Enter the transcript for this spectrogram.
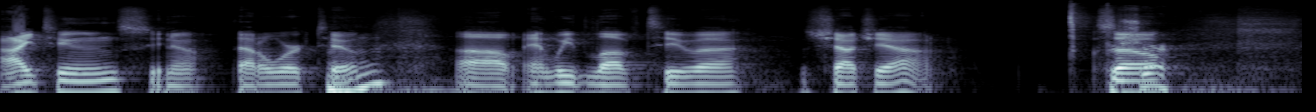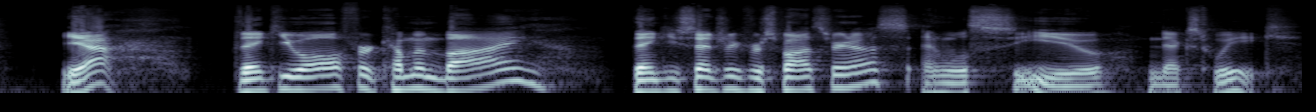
iTunes. You know, that'll work too. Mm -hmm. and we'd love to shout you out. For so, sure. Yeah. Thank you all for coming by. Thank you, Sentry, for sponsoring us, and we'll see you next week.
